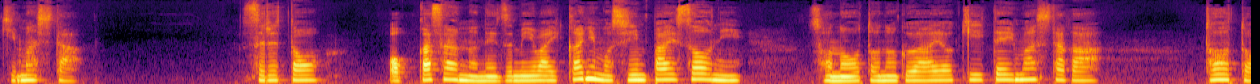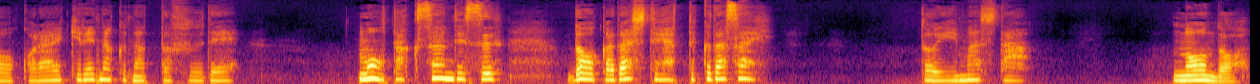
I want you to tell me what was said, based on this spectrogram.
きました。すると、おっかさんのネズミはいかにも心配そうに、その音の具合を聞いていましたが、とうとうこらえきれなくなった風で、もうたくさんです。どうか出してやってください。と言いました。なんだ、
